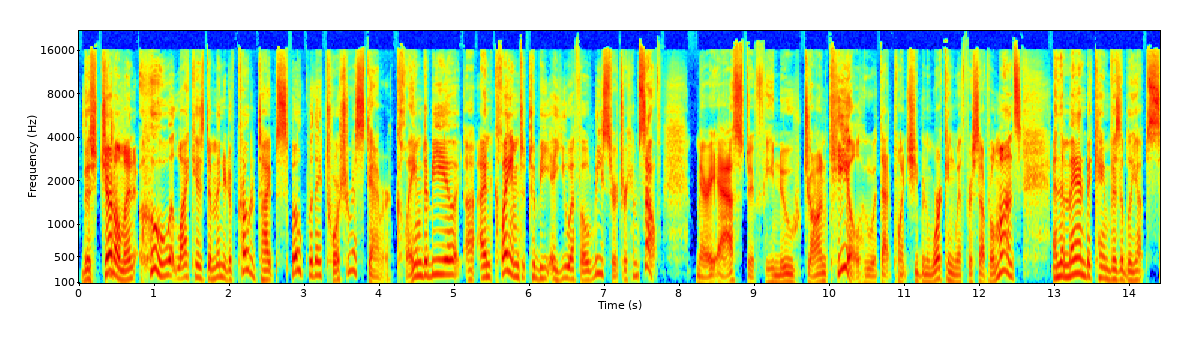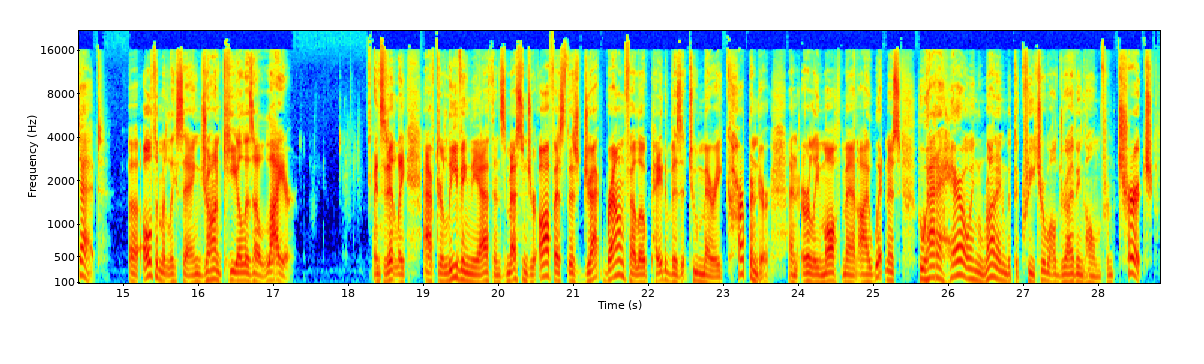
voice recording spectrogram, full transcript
This gentleman, who, like his diminutive prototype, spoke with a torturous stammer, claimed to be a, uh, and claimed to be a UFO researcher himself. Mary asked if he knew John Keel, who at that point she'd been working with for several months, and the man became visibly upset, uh, ultimately saying John Keel is a liar. Incidentally, after leaving the Athens Messenger office, this Jack Brown fellow paid a visit to Mary Carpenter, an early Mothman eyewitness who had a harrowing run in with the creature while driving home from church.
